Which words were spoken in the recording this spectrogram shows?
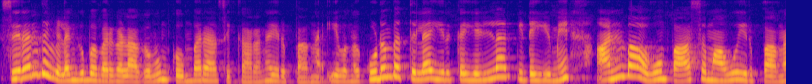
சிறந்து விளங்குபவர்களாகவும் கும்பராசிக்காரங்க இருப்பாங்க. இவங்க குடும்பத்தில் இருக்க எல்லார்கிட்டேயுமே அன்பாகவும் பாசமாகவும் இருப்பாங்க.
